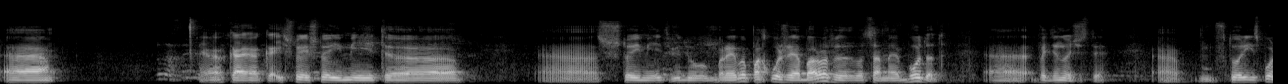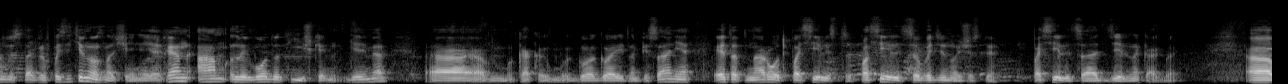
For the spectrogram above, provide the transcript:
Что, что имеет что имеет в виду Брэба, похожий оборот, вот самое бодот в одиночестве, в Торе используется также в позитивном значении. Ген ам леводот ишкен геймер – как говорит нам Писание, этот народ поселится, поселится в одиночестве, поселится отдельно как бы. Э,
